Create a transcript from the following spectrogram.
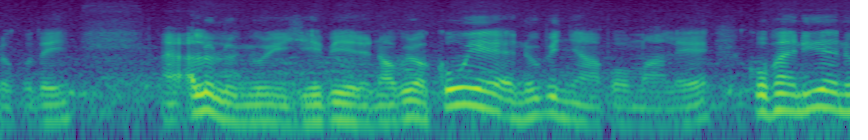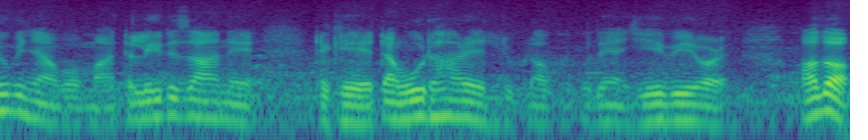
လို့ကိုသိန်းအဲအဲ့လိုလိုမျိုးတွေရေးပေးတယ်နောက်ပြီးတော့ကိုယ့်ရဲ့အနုပညာပေါ်မှာလည်းကိုဖန်တီးတဲ့အနုပညာပေါ်မှာတလေးတစားနဲ့တကယ်တန်ဖိုးထားတဲ့လူလောက်ကိုကိုသိန်းကရေးပေးတော့တယ်ဘာလို့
